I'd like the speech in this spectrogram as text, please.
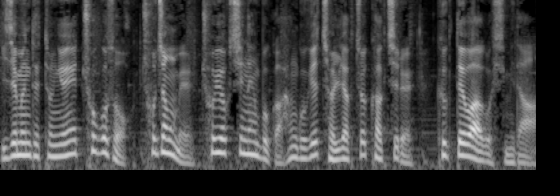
이재명 대통령의 초고속, 초정밀, 초혁신 행보가 한국의 전략적 가치를 극대화하고 있습니다.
